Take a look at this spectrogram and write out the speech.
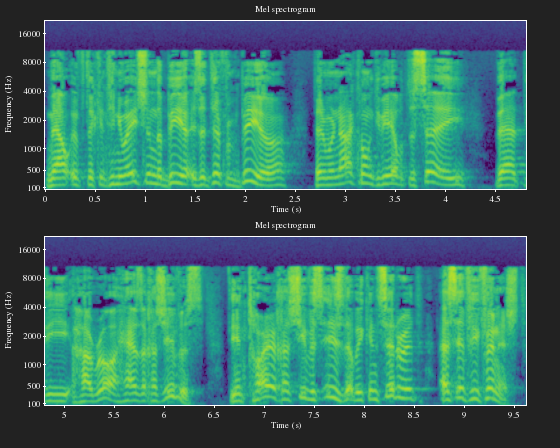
Now, if the continuation of the bia is a different bia, then we're not going to be able to say that the hara has a chashivas. The entire chashivas is that we consider it as if he finished.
